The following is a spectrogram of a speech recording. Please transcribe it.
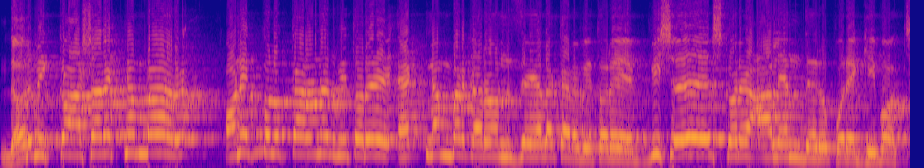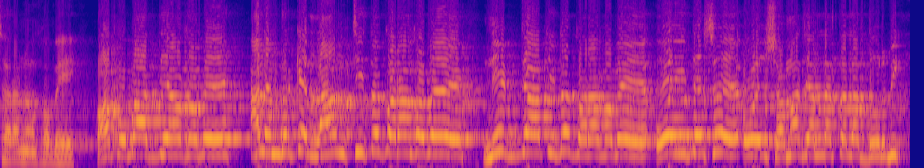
দুর্ভিক্ষ আসার এক নাম্বার, অনেকগুলো কারণের ভিতরে এক নাম্বার কারণ যে এলাকার ভিতরে বিশেষ করে আলেমদের উপরে গিবত ছড়ানো হবে, অপবাদ দেওয়া হবে, আলেমদেরকে লাঞ্ছিত করা হবে, নির্যাতিত করা হবে। ওই দেশে, ওই সমাজে আল্লাহ তালা দুর্ভিক্ষ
